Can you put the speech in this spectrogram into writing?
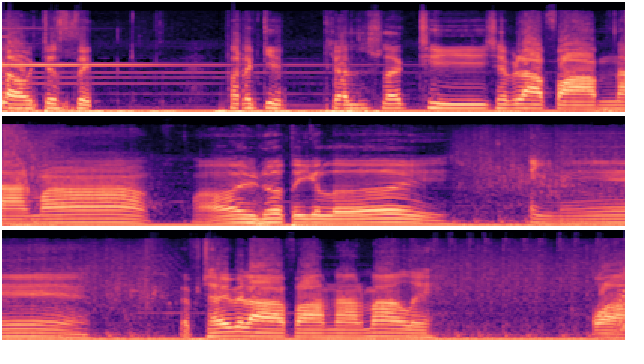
เราจะเสร็จภารกิจกันสักทีใช้เวลาฟาร์มนานมากไปเริ่มตีกันเลยไอ้แน่แบบใช้เวลาฟาร์มนานมากเลย ว้าว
